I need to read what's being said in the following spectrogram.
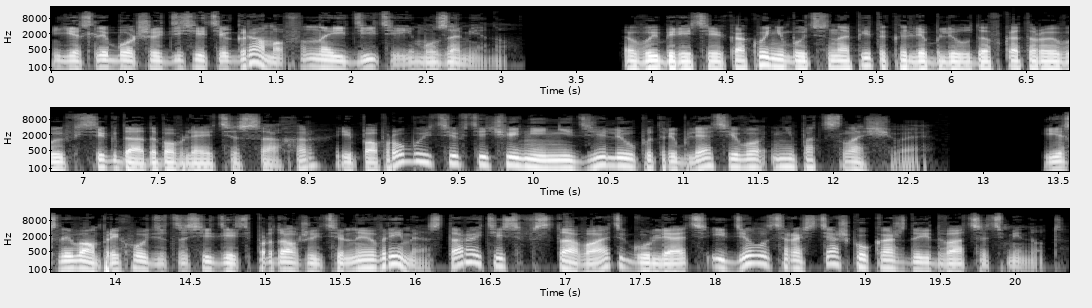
Если больше 10 граммов, найдите ему замену. Выберите какой-нибудь напиток или блюдо, в которое вы всегда добавляете сахар, и попробуйте в течение недели употреблять его, не подслащивая. Если вам приходится сидеть продолжительное время, старайтесь вставать, гулять и делать растяжку каждые 20 минут.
